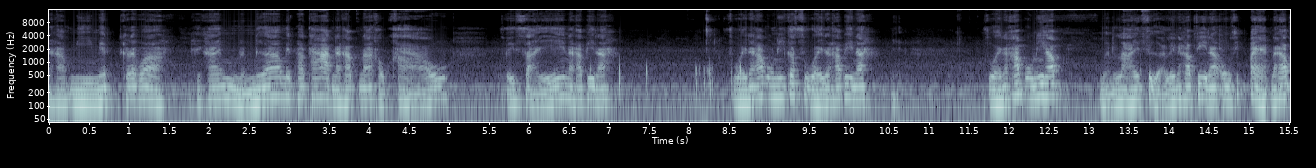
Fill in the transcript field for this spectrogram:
นะครับ มีเม็ดเขาเรียกว่าคล้ายๆเหมือนเนื้อเม็ดพระธาตุนะครับ นะขาวๆใสๆนะครับ พี่นะสวยนะครับ องค์นี้ก็สวยนะครับ พี่นะสวยนะครับ องค์นี้ครับ เหมือนลายเสือเลยนะครับ พี่นะ องค์ที่แปดนะครับ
